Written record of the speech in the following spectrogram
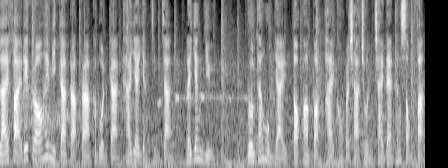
หลายฝ่ายเรียกร้องให้มีการปราบปรามขบวนการค้ายาอย่างจริงจัง และยั่งยืน รวมทั้งห่วงใยต่อความปลอดภัยของประชาชนชายแดนทั้งสองฝั่ง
